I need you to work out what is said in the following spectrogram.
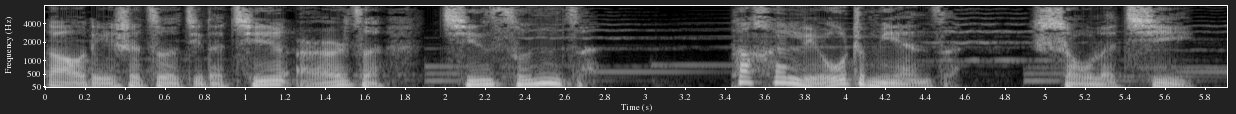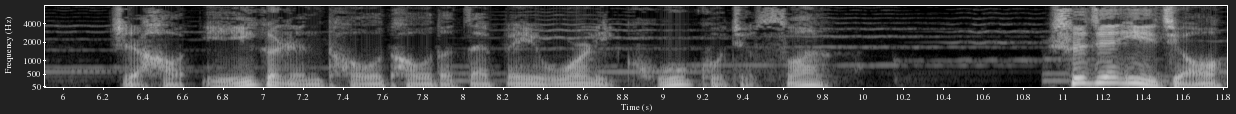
到底是自己的亲儿子、亲孙子，他还留着面子，受了气。只好一个人偷偷的在被窝里哭哭就算了，时间一久，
